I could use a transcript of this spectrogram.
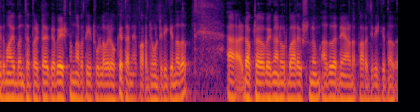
ഇതുമായി ബന്ധപ്പെട്ട് ഗവേഷണം നടത്തിയിട്ടുള്ളവരൊക്കെ തന്നെ പറഞ്ഞുകൊണ്ടിരിക്കുന്നത്. ഡോക്ടർ വെങ്ങാനൂർ ബാലകൃഷ്ണനും അത് തന്നെയാണ് പറഞ്ഞിരിക്കുന്നത്.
